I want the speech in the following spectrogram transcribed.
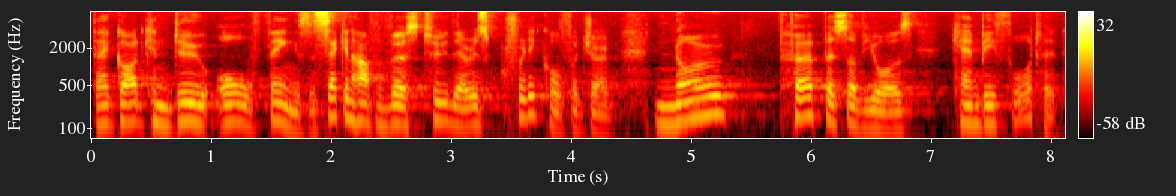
that God can do all things. The second half of verse 2 there is critical for Job. No purpose of yours can be thwarted.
